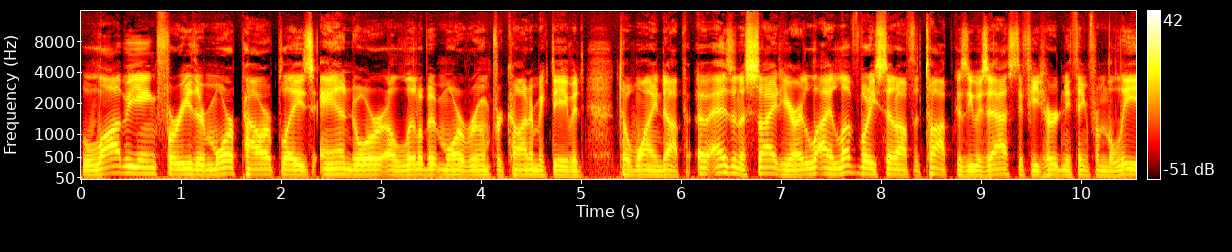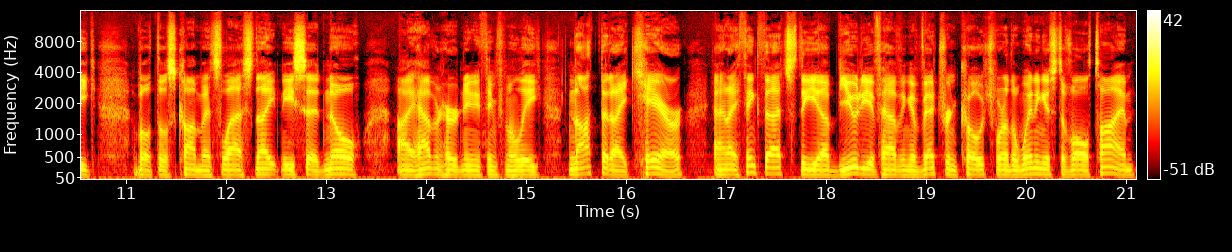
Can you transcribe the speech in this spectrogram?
lobbying for either more power plays and or a little bit more room for Connor McDavid to wind up. Uh, as an aside here, I, I loved what he said off the top because he was asked if he'd heard anything from the league about those comments last night, and he said, "No, I haven't heard anything from the league. Not that I care." And I think that's the uh, beauty of having a veteran coach, one of the winningest of all time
